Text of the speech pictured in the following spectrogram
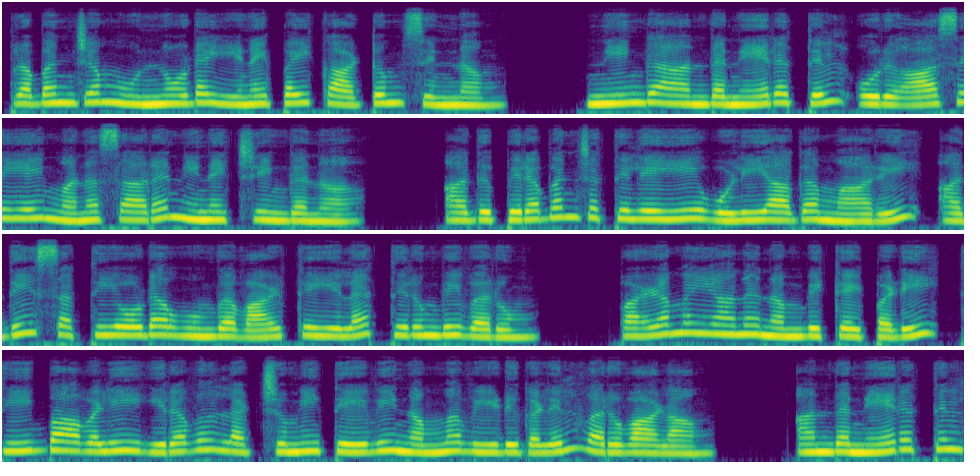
பிரபஞ்சம் உன்னோட இணைப்பை காட்டும் சின்னம். நீங்க அந்த நேரத்தில் ஒரு ஆசையை மனசார நினைச்சீங்கனா அது பிரபஞ்சத்திலேயே ஒளியாக மாறி அதே சக்தியோட உங்க வாழ்க்கையில திரும்பி வரும். பழமையான நம்பிக்கைப்படி தீபாவளி இரவு லட்சுமி தேவி நம்ம வீடுகளில் வருவாளாம். அந்த நேரத்தில்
